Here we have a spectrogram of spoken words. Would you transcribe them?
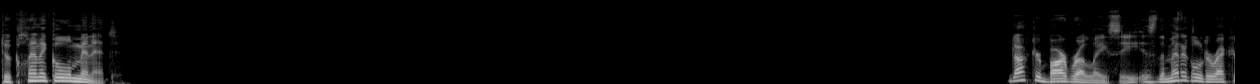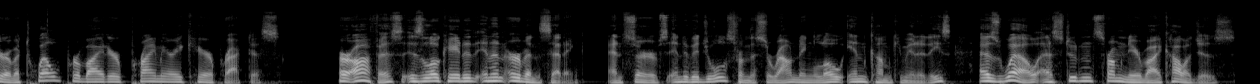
to Clinical Minute. Dr. Barbara Lacey is the medical director of a 12 provider primary care practice. Her office is located in an urban setting and serves individuals from the surrounding low income communities as well as students from nearby colleges.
